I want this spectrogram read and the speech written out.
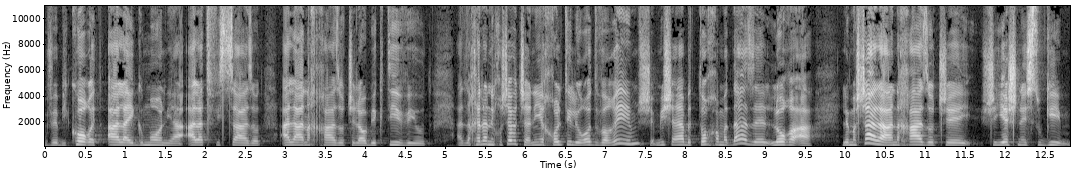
וביקורת על ההגמוניה, על התפיסה הזאת, על ההנחה הזאת של האובייקטיביות. אז לכן אני חושבת שאני יכולתי לראות דברים שמי שהיה בתוך המדע הזה לא ראה. למשל, ההנחה הזאת ש... שיש שני סוגים.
